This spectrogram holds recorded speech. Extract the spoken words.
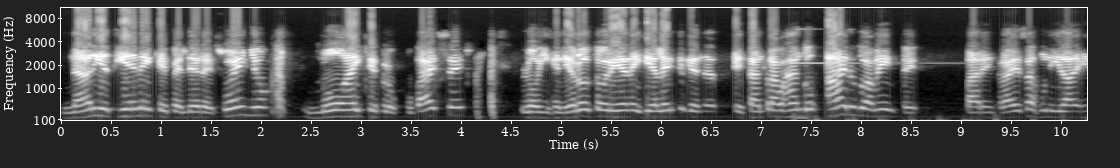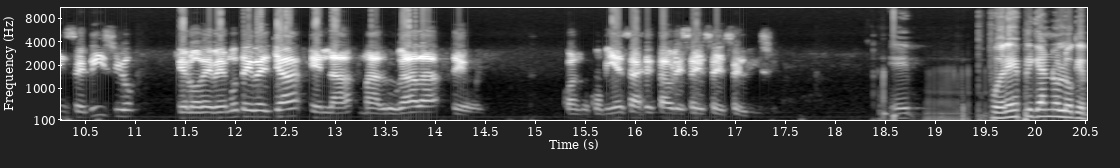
Nadie tiene que perder el sueño, no hay que preocuparse. Los ingenieros de Autoridad de Energía Eléctrica están trabajando arduamente para entrar esas unidades en servicio, que lo debemos de ver ya en la madrugada de hoy, cuando comienza a restablecerse el servicio. Eh, ¿Podrías explicarnos lo que,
